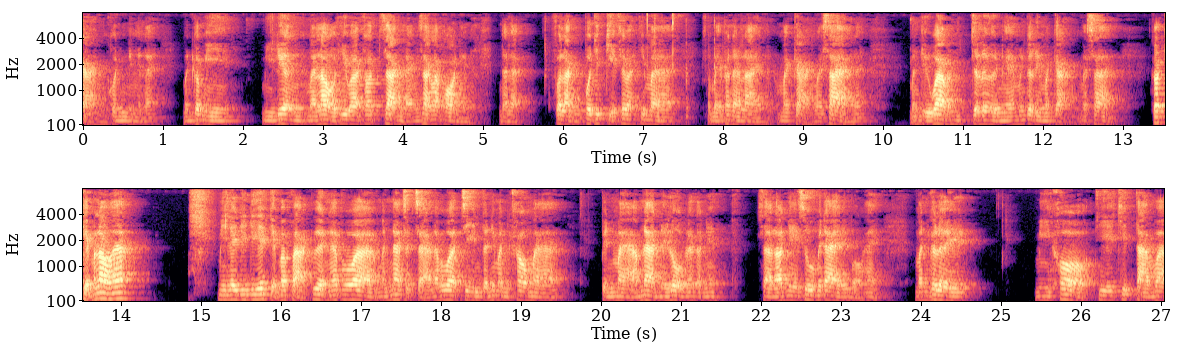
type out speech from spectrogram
กลางคนหนึ่งนะมันก็มีมีเรื่องมาเล่าที่ว่าเขาสร้างหนังสร้างละครเนี่ยนั่นแหละฝรั่งโปรตุเกสใช่ไหมที่มาสมัยพระนารายณ์มากลางมาสร้างนะมันถือว่ามันเจริญไงมันก็เลยมากลางมาสร้าง ก็เก็บมาเล่าฮะมีอะไรดีๆเก็บมาฝากเพื่อนนะเพราะว่ามันน่าศึกษานะเพราะว่าจีนตอนนี้มันเข้ามา เป็นมหาอำนาจในโลกแล้วตอนนี้สหรัฐนี่สู้ไม่ได้เลยบอกให้ มันก็เลยมีข้อที่ให้คิดตามว่า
